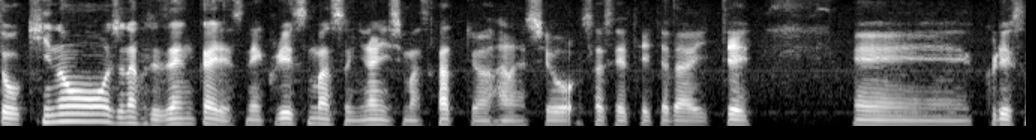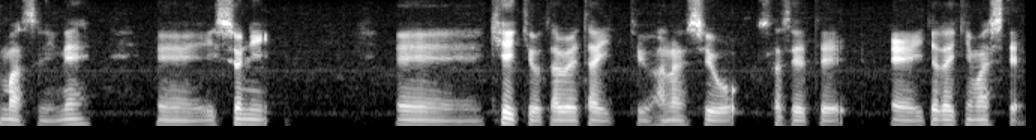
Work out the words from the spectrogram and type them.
と、昨日じゃなくて前回ですね、クリスマスに何しますかっていう話をさせていただいて、えークリスマスにね、え一緒に、えケーキを食べたいっていう話をさせて、えいただきまして、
